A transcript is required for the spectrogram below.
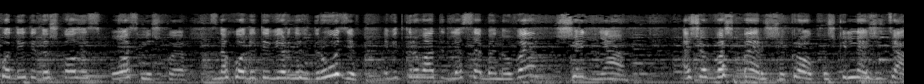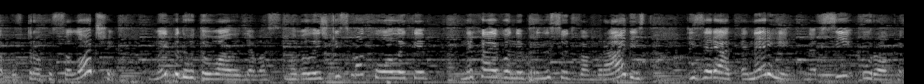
ходити до школи з посмішкою, знаходити вірних друзів і відкривати для себе нове щодня. А щоб ваш перший крок у шкільне життя був трохи солодший, ми підготували для вас невеличкі смаколики. Нехай вони принесуть вам радість і заряд енергії на всі уроки.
